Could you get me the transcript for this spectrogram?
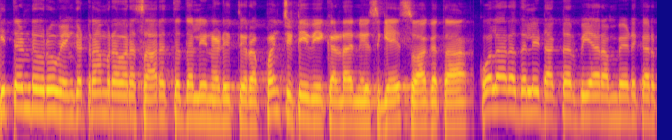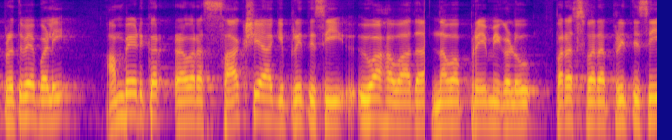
ಕಿತ್ತಂಡೂರು ವೆಂಕಟರಾಮರವರ ಸಾರಥ್ಯದಲ್ಲಿ ನಡೆಯುತ್ತಿರುವ ಪಂಚ್ ಟಿವಿ ಕನ್ನಡ ನ್ಯೂಸ್ಗೆ ಸ್ವಾಗತ. ಕೋಲಾರದಲ್ಲಿ ಡಾಕ್ಟರ್ ಬಿ ಆರ್ ಅಂಬೇಡ್ಕರ್ ಪ್ರತಿಭೆ ಬಳಿ ಅಂಬೇಡ್ಕರ್ ರವರ ಸಾಕ್ಷಿಯಾಗಿ ಪ್ರೀತಿಸಿ ವಿವಾಹವಾದ ನವ ಪ್ರೇಮಿಗಳು ಪರಸ್ಪರ ಪ್ರೀತಿಸಿ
